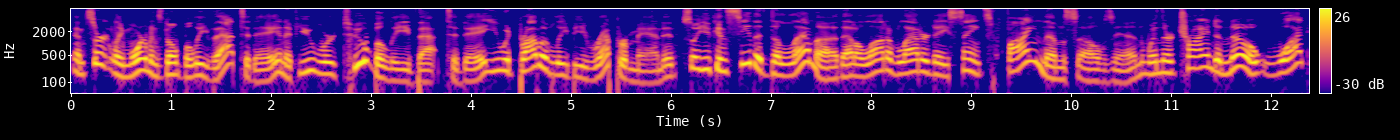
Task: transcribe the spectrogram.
And certainly Mormons don't believe that today. And if you were to believe that today, you would probably be reprimanded. So you can see the dilemma that a lot of Latter day Saints find themselves in when they're trying to know what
